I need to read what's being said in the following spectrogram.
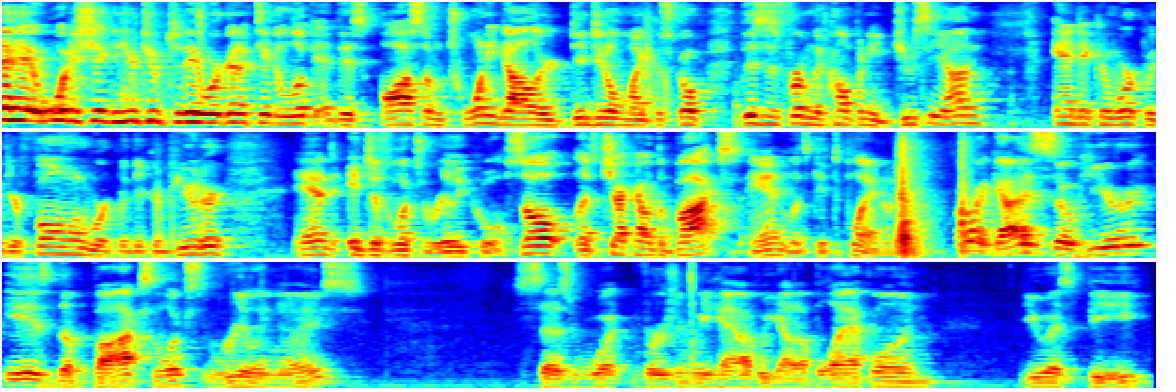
Hey, hey, what is shaking YouTube? Today we're going to take a look at this awesome $20 digital microscope. This is from the company Jiusion, and it can work with your phone, work with your computer, and it just looks really cool. So let's check out the box, and let's get to playing with it. Alright guys, so here is the box. looks really nice. Says what version we have. We got a black one, USB,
